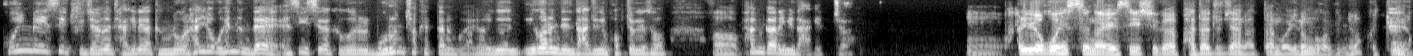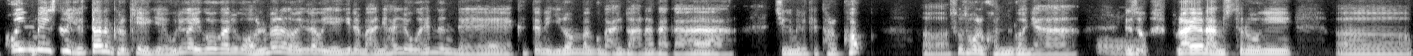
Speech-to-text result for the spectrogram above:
코인베이스의 주장은 자기네가 등록을 하려고 했는데 SEC가 그거를 모른 척 했다는 거예요. 이건, 이거는 이제 나중에 법정에서 어, 판가름이 나겠죠. 음. 음, 하려고 했으나 SEC가 받아주지 않았다 뭐 이런 거거든요. 그쪽. 네, 코인베이스는 일단은 그렇게 얘기해요. 우리가 이거 가지고 얼마나 너희들하고 얘기를 많이 하려고 했는데 그때는 이런 방구 말도 안 하다가 지금 이렇게 덜컥 어, 소송을 건 거냐. 어, 그래서 브라이언 암스트롱이 어,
